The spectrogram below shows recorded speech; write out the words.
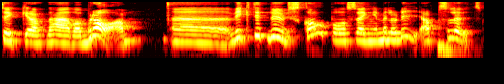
tycker att det här var bra. Eh, viktigt budskap och svängig melodi, absolut.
